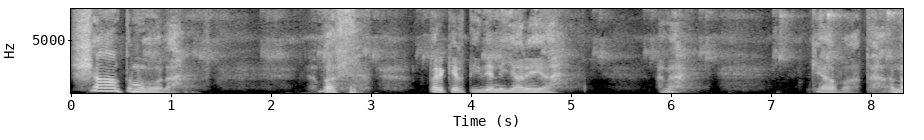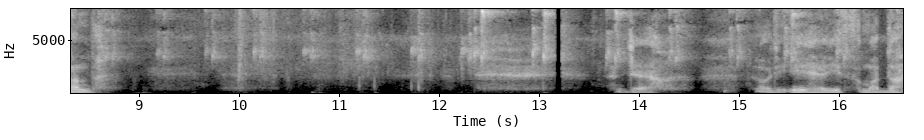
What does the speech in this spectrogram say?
ਸ਼ਾਂਤ ਮਾਹੌਲ ਆ। ਬਸ, ਪ੍ਰਕਿਰਤੀ ਦੇ ਨਜ਼ਾਰੇ ਆ। ਹਨਾ? ਕੀ ਬਾਤ ਹੈ ਆਨੰਦ। ਜੈ ਲਓ ਜੀ, ਇਹ ਹੈ ਜੀ ਸਮਾਧਾਂ।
